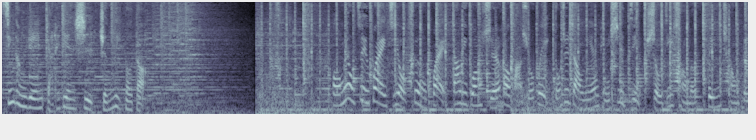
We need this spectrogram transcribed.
新唐人亚太电视整理报道。有，没有最坏，只有更坏。大力光十二号法说会，董事长林恩平示警，手机厂呢非常悲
